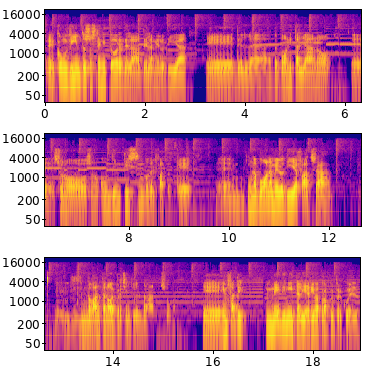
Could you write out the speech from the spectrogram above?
eh, convinto sostenitore della, della, melodia e del, da buon italiano eh, sono, sono, convintissimo del fatto che eh, una buona melodia faccia eh, il 99% del brano. Insomma. E, infatti Made in Italy arriva proprio per quello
